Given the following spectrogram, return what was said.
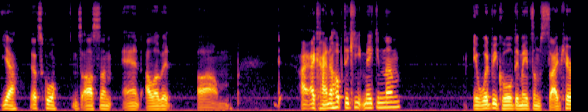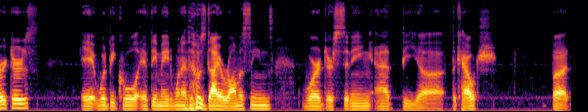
yeah, that's cool. It's awesome, and I love it. Um, I, I kind of hope they keep making them. It would be cool if they made some side characters. It would be cool if they made one of those diorama scenes where they're sitting at the uh, the couch. But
